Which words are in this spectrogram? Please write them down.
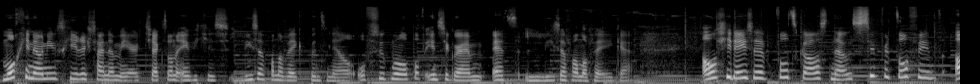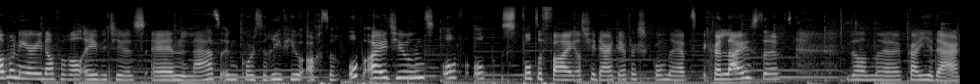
Mocht je nou nieuwsgierig zijn naar meer, check dan eventjes lisavanderweken.nl of zoek me op op Instagram, @lisavanderweken. Als je deze podcast nou super tof vindt, abonneer je dan vooral eventjes en laat een korte review achter op iTunes of op Spotify als je daar 30 seconden hebt geluisterd. Dan uh, kan je daar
